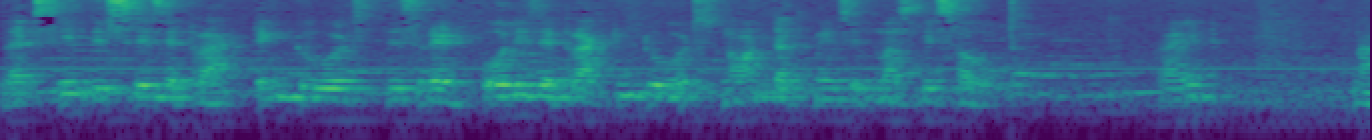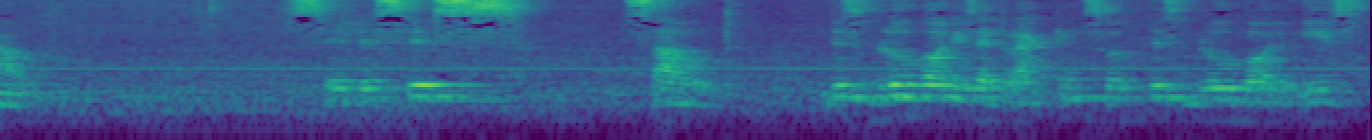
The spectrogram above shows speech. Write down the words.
Let's see this is attracting towards this red pole is attracting towards north. That means it must be south. Right? Now see this is south. This blue ball is attracting so this blue ball is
